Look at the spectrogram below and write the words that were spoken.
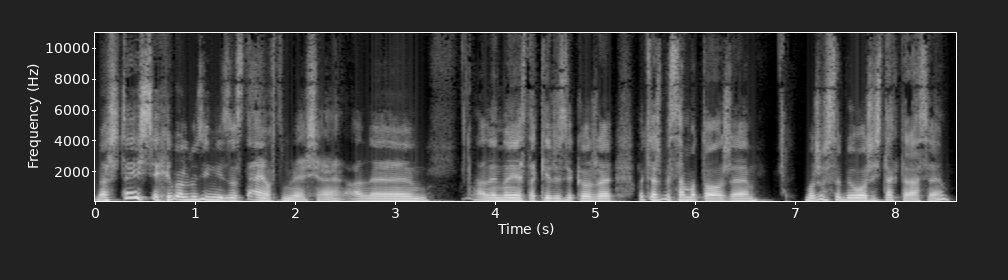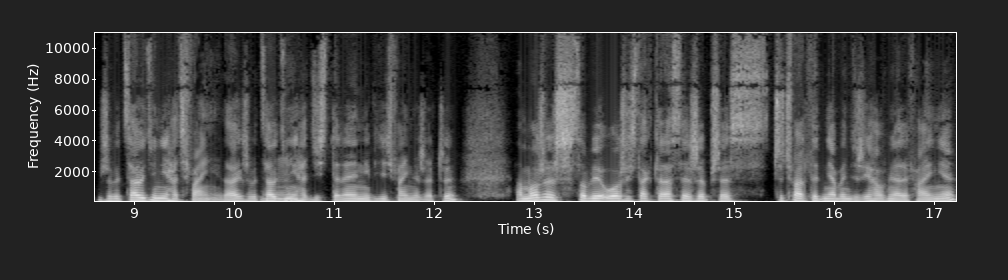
na szczęście chyba ludzie nie zostają w tym lesie, ale, ale no jest takie ryzyko, że chociażby samo to, że możesz sobie ułożyć tak trasę, żeby cały dzień jechać fajnie, tak? Żeby cały Mhm. dzień jechać gdzieś terenie, widzieć fajne rzeczy, a możesz sobie ułożyć tak trasę, że przez trzy czwarte dnia będziesz jechał w miarę fajnie,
